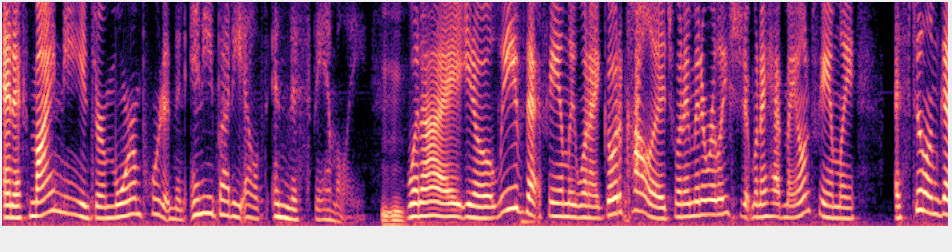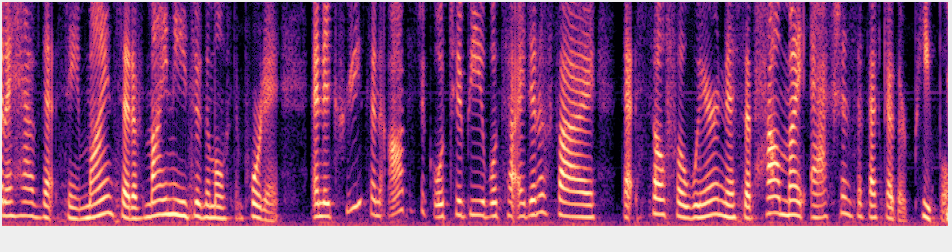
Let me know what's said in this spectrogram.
and if my needs are more important than anybody else in this family, when I, you know, leave that family, when I go to college, when I'm in a relationship, when I have my own family, I still am going to have that same mindset of my needs are the most important. And it creates an obstacle to be able to identify that self awareness of how my actions affect other people.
